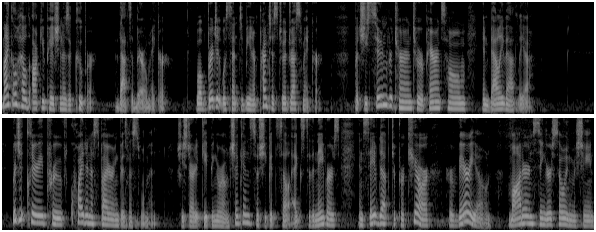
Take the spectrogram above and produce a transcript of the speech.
Michael held occupation as a cooper, that's a barrel maker, while Bridget was sent to be an apprentice to a dressmaker. But she soon returned to her parents' home in Ballyvadlea. Bridget Cleary proved quite an aspiring businesswoman. She started keeping her own chickens so she could sell eggs to the neighbors and saved up to procure her very own modern Singer sewing machine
